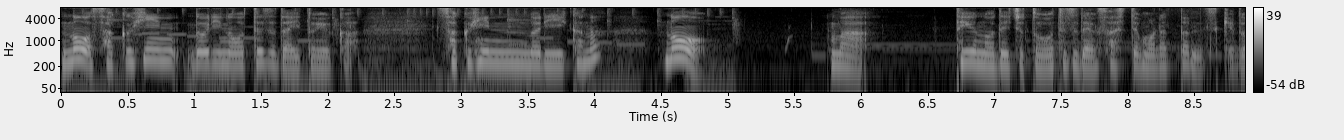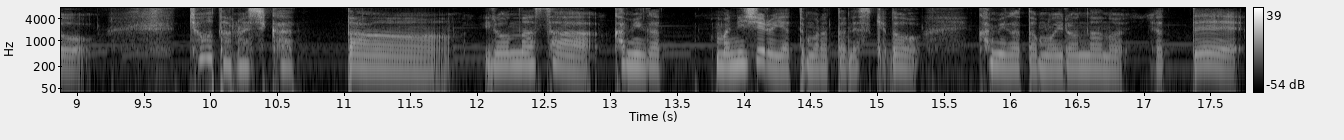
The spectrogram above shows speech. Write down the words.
の作品撮りのお手伝いというか作品撮りかなのまあっていうのでちょっとお手伝いをさせてもらったんですけど超楽しかった。いろんなさ髪型まあ2種類やってもらったんですけど髪型もいろんなのやって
